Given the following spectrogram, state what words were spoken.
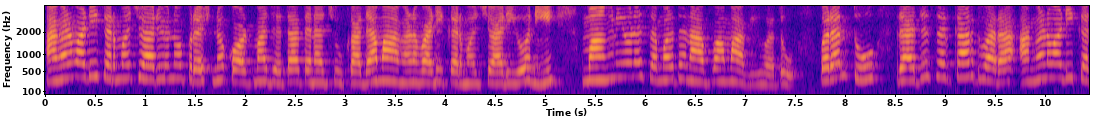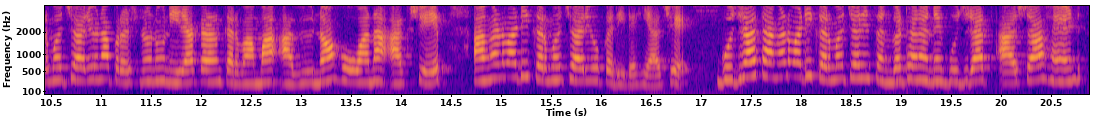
આંગણવાડી કર્મચારીઓનો પ્રશ્ન કોર્ટમાં જતા તેના ચુકાદામાં આંગણવાડી કર્મચારીઓની માંગણીઓને સમર્થન આપવામાં આવ્યું હતું. પરંતુ રાજ્ય સરકાર દ્વારા આંગણવાડી કર્મચારીઓના પ્રશ્નોનું નિરાકરણ કરવામાં આવ્યું ન હોવાના આક્ષેપ આંગણવાડી કર્મચારીઓ કરી રહ્યા છે. ગુજરાત આંગણવાડી કર્મચારી સંગઠન અને Gujarat ASHA and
